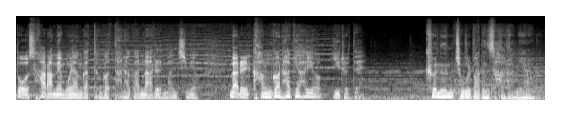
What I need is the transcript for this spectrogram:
또 사람의 모양 같은 것 하나가 나를 만지며 나를 강건하게 하여 이르되 큰 은총을 받은 사람이여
